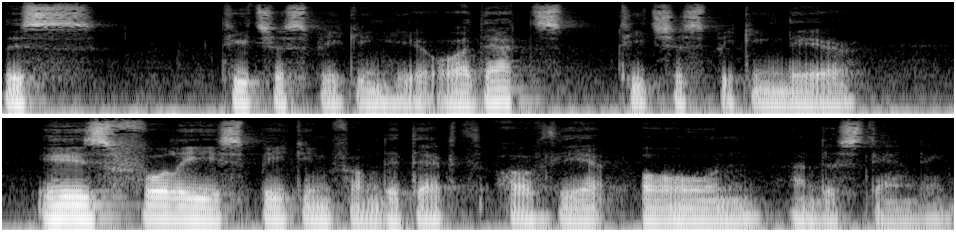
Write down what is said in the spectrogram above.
this teacher speaking here or that teacher speaking there is fully speaking from the depth of their own understanding.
